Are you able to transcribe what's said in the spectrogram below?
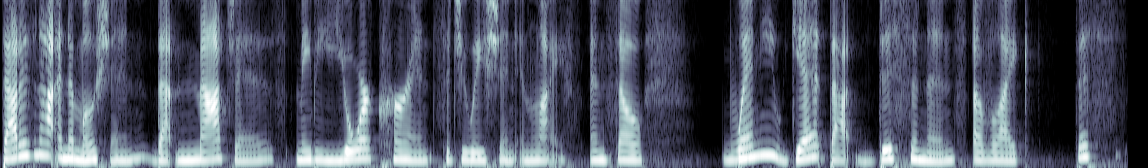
That is not an emotion that matches maybe your current situation in life. And so when you get that dissonance of like, this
